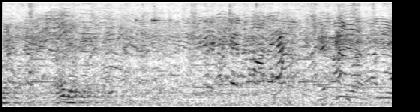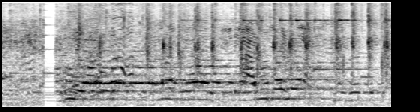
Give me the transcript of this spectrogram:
Ganpati Bappa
